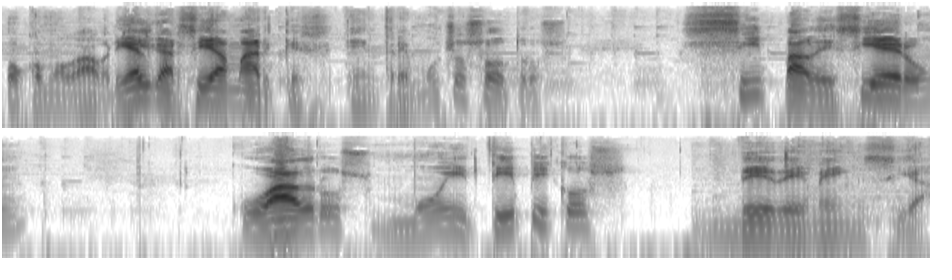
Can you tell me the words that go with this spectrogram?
o como Gabriel García Márquez, entre muchos otros, sí padecieron cuadros muy típicos de demencia.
